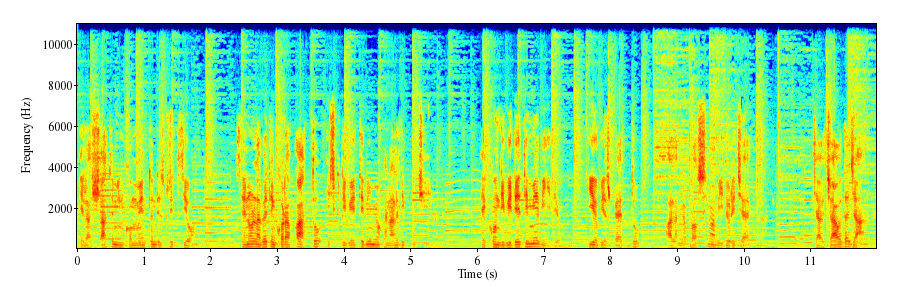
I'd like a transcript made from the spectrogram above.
e lasciatemi un commento in descrizione. Se non l'avete ancora fatto iscrivetevi al mio canale di cucina e condividete i miei video. Io vi aspetto alla mia prossima video ricetta. Ciao ciao da Gian!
